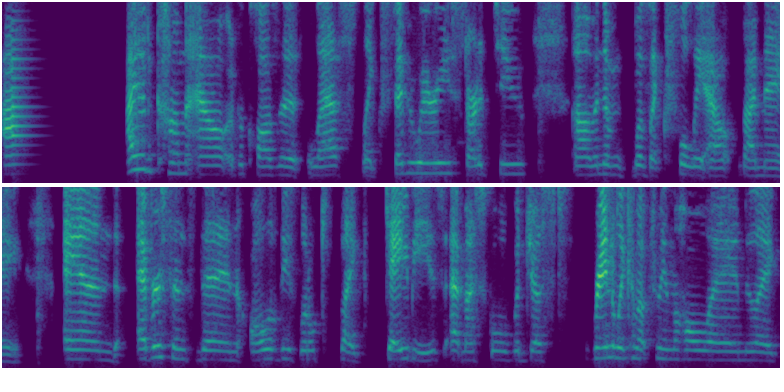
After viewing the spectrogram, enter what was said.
I I had come out of the closet last like February, started to, um, and then was like fully out by May. And ever since then, all of these little like gaybies at my school would just randomly come up to me in the hallway and be like,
